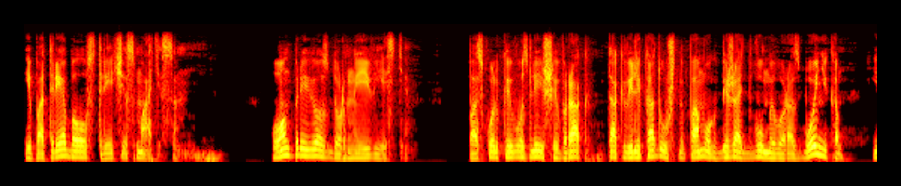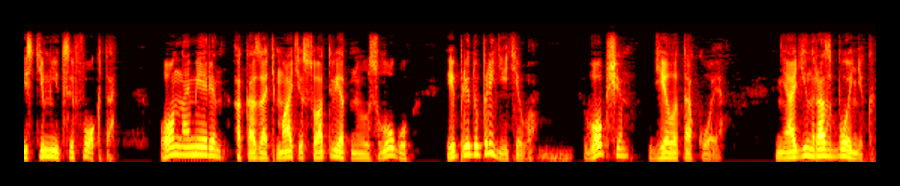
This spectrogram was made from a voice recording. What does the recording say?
и потребовал встречи с Матисом. Он привез дурные вести. Поскольку его злейший враг так великодушно помог бежать двум его разбойникам из темницы Фокта, он намерен оказать Матису ответную услугу и предупредить его. В общем, дело такое. Ни один разбойник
